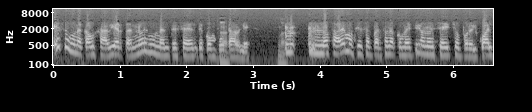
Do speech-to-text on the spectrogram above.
Eso es una causa abierta, no es un antecedente computable. No. No sabemos si esa persona cometió o no ese hecho por el cual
